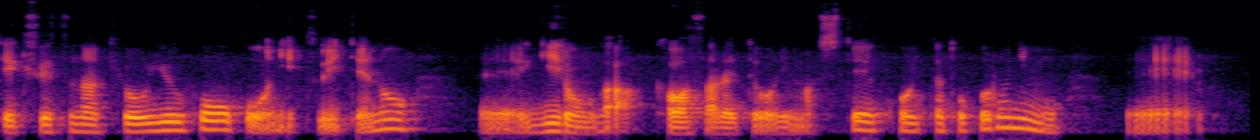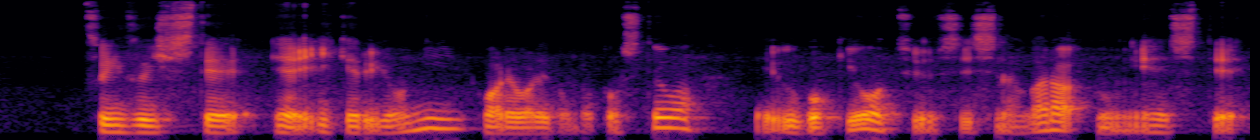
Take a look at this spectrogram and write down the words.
適切な共有方法についての議論が交わされておりまして、こういったところにも追随していけるように我々どもとしては動きを注視しながら運営して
